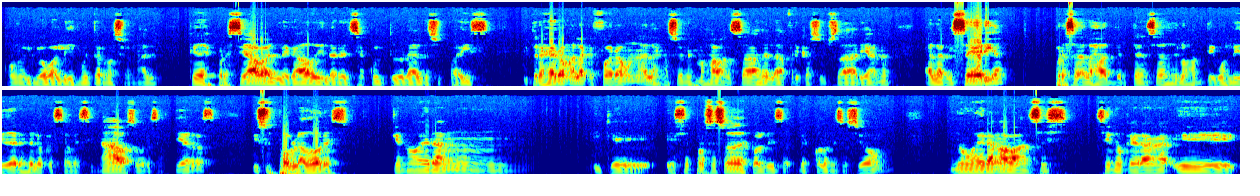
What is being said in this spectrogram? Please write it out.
con el globalismo internacional que despreciaba el legado y la herencia cultural de su país y trajeron a la que fuera una de las naciones más avanzadas de la África subsahariana a la miseria, pese a las advertencias de los antiguos líderes de lo que se avecinaba sobre esas tierras y sus pobladores, que no eran y que ese proceso de descolonización no eran avances, sino que eran eh,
